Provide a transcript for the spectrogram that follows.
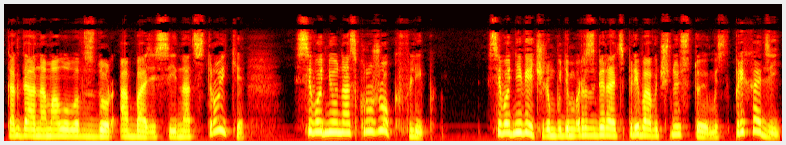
когда она молола вздор о базисе и надстройке, «Сегодня у нас кружок, Флип. Сегодня вечером будем разбирать прибавочную стоимость. Приходи».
